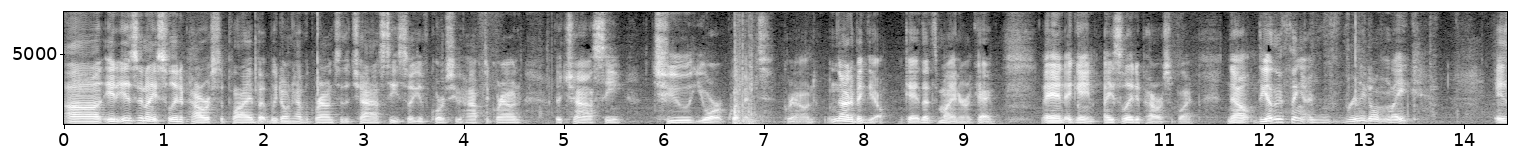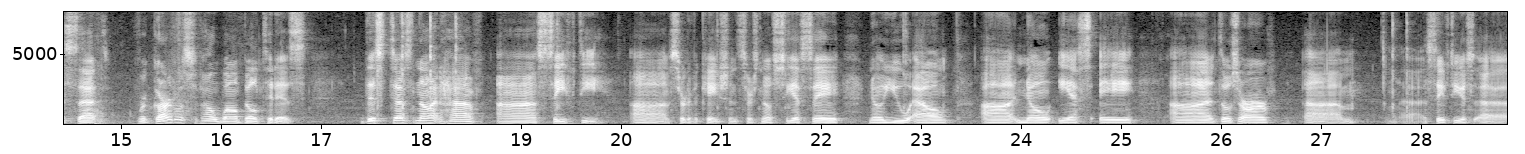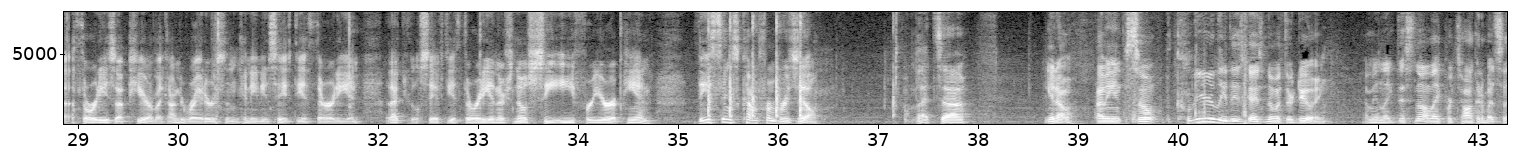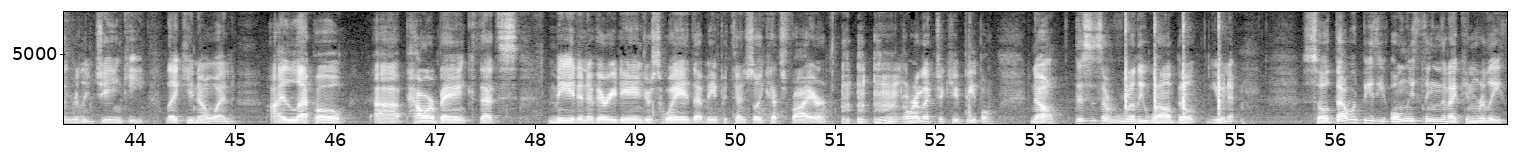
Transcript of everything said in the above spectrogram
uh, it is an isolated power supply, but we don't have a ground to the chassis, so you, of course you have to ground the chassis to your equipment ground. Not a big deal, okay? That's minor, okay? And again, isolated power supply. Now, the other thing I really don't like is that regardless of how well built it is, this does not have uh, safety uh, certifications. There's no CSA, no UL, uh, no ESA, uh, those are um, uh, safety uh, authorities up here, like underwriters and Canadian Safety Authority and Electrical Safety Authority, and there's no CE for European. These things come from Brazil. But, uh, you know, I mean, so clearly these guys know what they're doing. I mean, like, this is not like we're talking about something really janky, like, you know, an iLepo uh, power bank that's made in a very dangerous way that may potentially catch fire or electrocute people. No, this is a really well-built unit. So that would be the only thing that I can really...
